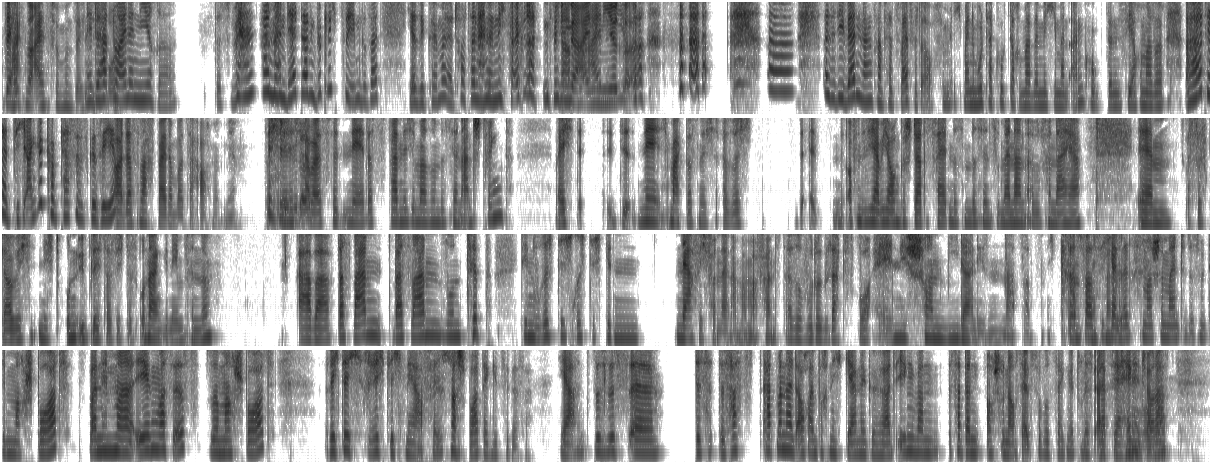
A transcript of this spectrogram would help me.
Der ist nur 1,65 nee, der hat nur eine Niere. Das will- hat mein Dad dann wirklich zu ihm gesagt, ja, Sie können meine Tochter leider nicht heiraten wegen der einen eine Niere. Niere. Also die werden langsam verzweifelt auch für mich. Meine Mutter guckt auch immer, wenn mich jemand anguckt, dann ist sie auch immer so, ah, der hat dich angeguckt, hast du das gesehen? Oh, das macht meine Mutter auch mit mir. Das Ich ich, das. aber es find, nee, das fand ich immer so ein bisschen anstrengend, weil ich, nee, ich mag das nicht. Also ich, offensichtlich habe ich auch ein gestörtes Verhältnis ein bisschen zu Männern, also von daher ähm, ist das, glaube ich, nicht unüblich, dass ich das unangenehm finde. Aber was waren, was waren so ein Tipp, den du richtig, richtig gen nervig von deiner Mama fandst? Also wo du gesagt hast, boah, ey, nicht schon wieder diesen Natsatz. Ich kann's das, was ich ja mehr. letztes Mal schon meinte, das mit dem Mach Sport, wann immer irgendwas ist, so Mach Sport. Richtig, richtig nervig. Mach Sport, dann geht's dir besser. Ja, das ist, äh, das, das hast, hat man halt auch einfach nicht gerne gehört. Irgendwann, es hat dann auch schon auf Selbstbewusstsein Das gedrückt, als du ja hängen, Teenager oder?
